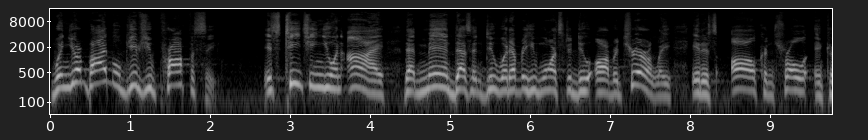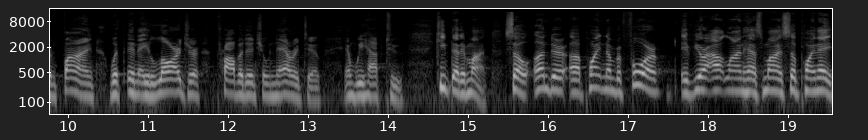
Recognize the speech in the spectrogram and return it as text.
when your Bible gives you prophecy, it's teaching you and I that man doesn't do whatever he wants to do arbitrarily. It is all controlled and confined within a larger providential narrative, and we have to keep that in mind. So, under uh, point number four, if your outline has mine, so point A,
